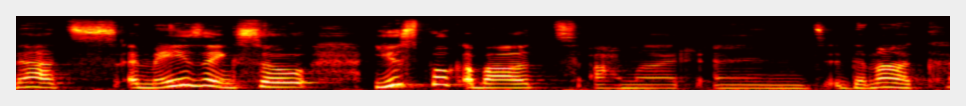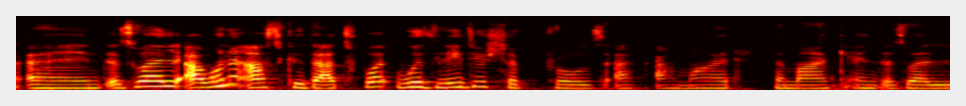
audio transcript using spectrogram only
That's amazing. So you spoke about Emaar and Damac, and as well, I want to ask you that what with leadership roles at Emaar, Damac, and as well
